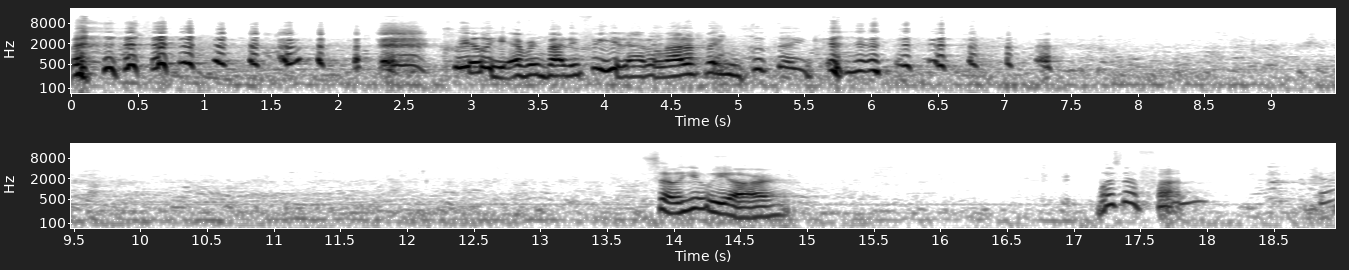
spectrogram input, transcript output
Clearly, everybody figured out a lot of things to think. so here we are. Wasn't it fun? Yeah.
